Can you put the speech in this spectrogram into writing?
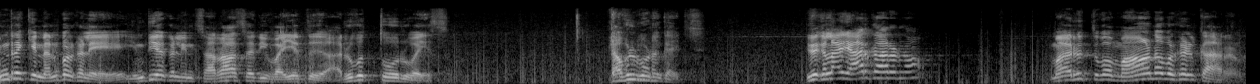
இன்றைக்கு நண்பர்களே இந்தியர்களின் சராசரி வயது அறுபத்தோரு வயசு. டபுள் மடங்காயிடுச்சு. இதுக்கெல்லாம் யார் காரணம்? மருத்துவ மாணவர்கள் காரணம்.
